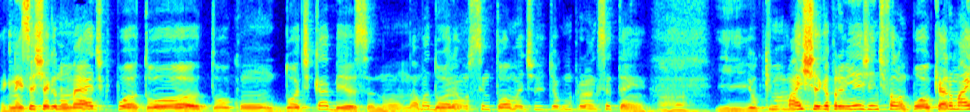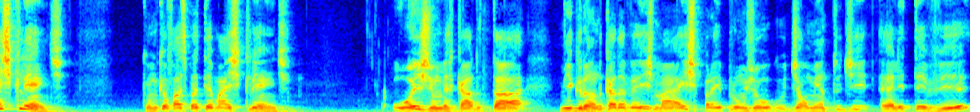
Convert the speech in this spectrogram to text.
É que nem você chega no médico, pô, eu tô, tô com dor de cabeça. Não, não é uma dor, é um sintoma de, de algum problema que você tem. E o que mais chega para mim é gente falando, pô, eu quero mais cliente. Como que eu faço para ter mais cliente? Hoje o mercado está migrando cada vez mais para ir para um jogo de aumento de LTV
